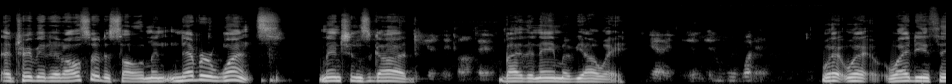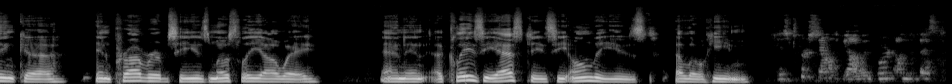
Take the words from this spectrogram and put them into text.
attributed also to Solomon, never once mentions God by the name of Yahweh. What, What, why do you think uh, in Proverbs he used mostly Yahweh, and in Ecclesiastes he only used Elohim? his personality, Yahweh weren't on the best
